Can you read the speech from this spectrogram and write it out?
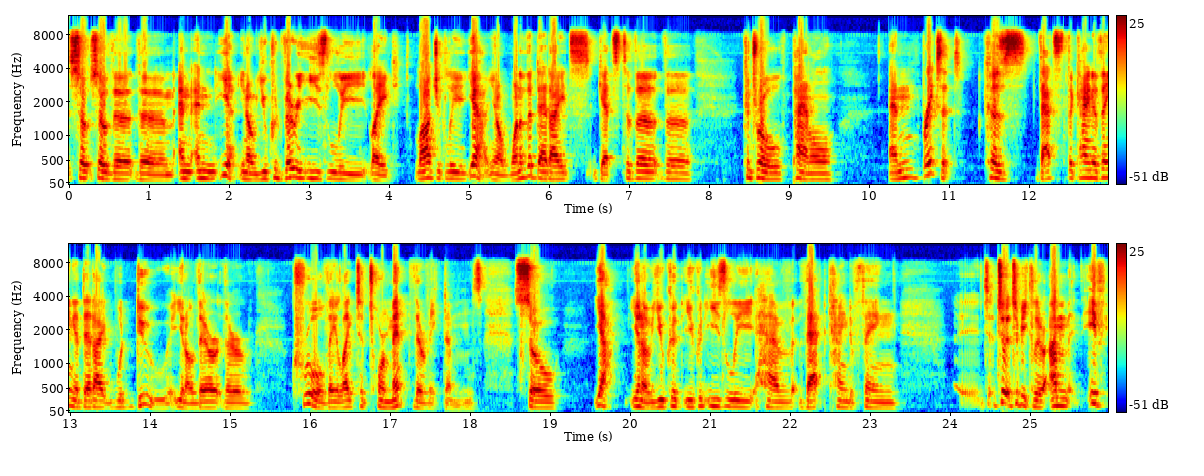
So, so the, the, and, and, yeah, you know, you could very easily, like, logically, yeah, you know, one of the Deadites gets to the, the control panel and breaks it. Because that's the kind of thing a Deadite would do. You know, they're, they're cruel. They like to torment their victims. So, yeah, you know, you could, you could easily have that kind of thing to, to, be clear, I'm if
